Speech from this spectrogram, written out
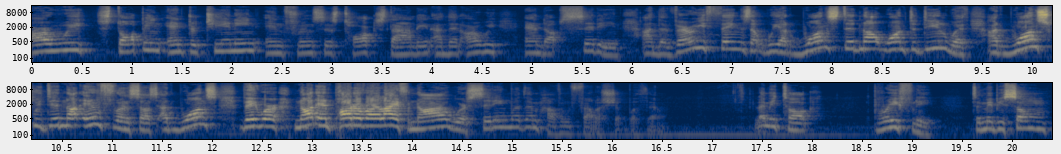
Are we stopping entertaining influences, talk standing, and then are we end up sitting? And the very things that we at once did not want to deal with, at once we did not influence us, at once they were not in part of our life, now we're sitting with them, having fellowship with them. Let me talk briefly to maybe some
